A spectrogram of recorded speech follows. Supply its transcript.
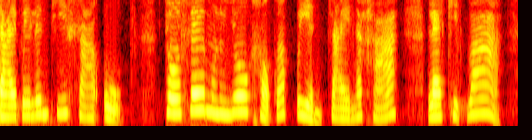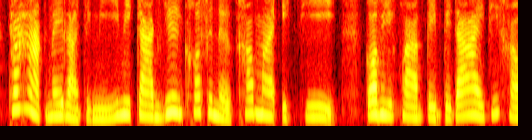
ย้ายไปเล่นที่ซาอุโชเซ่มูรินโญ่เขาก็เปลี่ยนใจนะคะ และคิดว่าถ้าหากในหลังจากนี้มีการยื่นข้อเสนอเข้ามาอีกที ก็มีความเป็นไปได้ที่เขา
